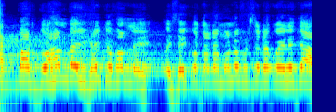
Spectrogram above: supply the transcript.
একবার দোহান ভাই খাইতে পারলে, ওই সেই কথাটা মনে পড়ছে এটা কইলে যা।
